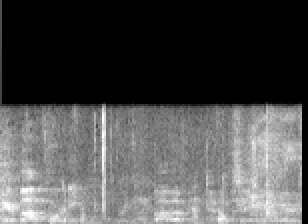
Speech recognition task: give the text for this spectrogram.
Mayor Bob Courtney. I'll Bring Bob up and have him say a few words.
